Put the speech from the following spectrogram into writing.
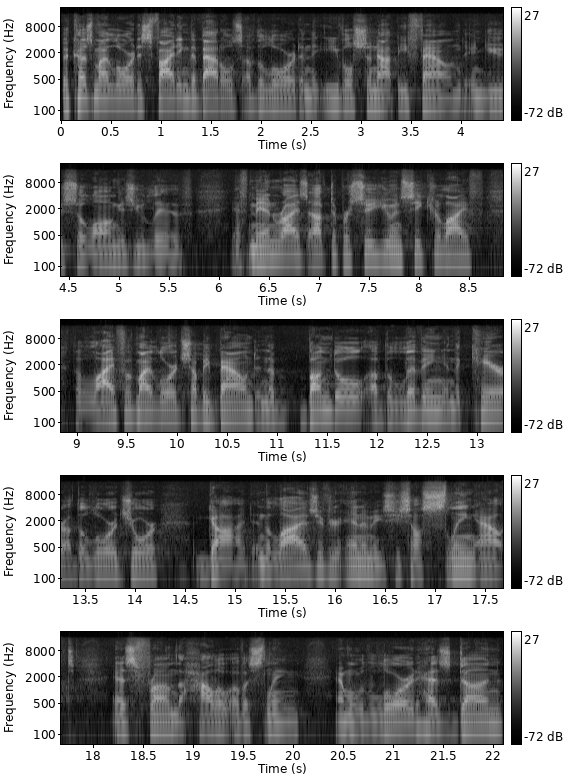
Because my Lord is fighting the battles of the Lord, and the evil shall not be found in you so long as you live. If men rise up to pursue you and seek your life, the life of my Lord shall be bound in the bundle of the living in the care of the Lord your God. And the lives of your enemies he shall sling out as from the hollow of a sling. And when the Lord has done,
